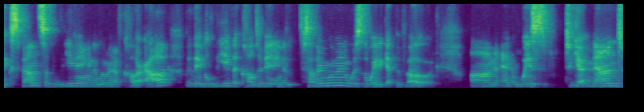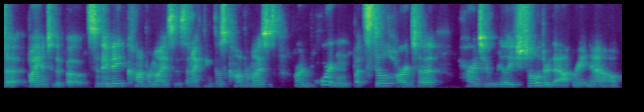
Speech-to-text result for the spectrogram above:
expense of leaving the women of color out, but they believed that cultivating the Southern women was the way to get the vote um, and ways to get men to buy into the vote. So they made compromises, and I think those compromises are important, but still hard to hard to really shoulder that right now.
